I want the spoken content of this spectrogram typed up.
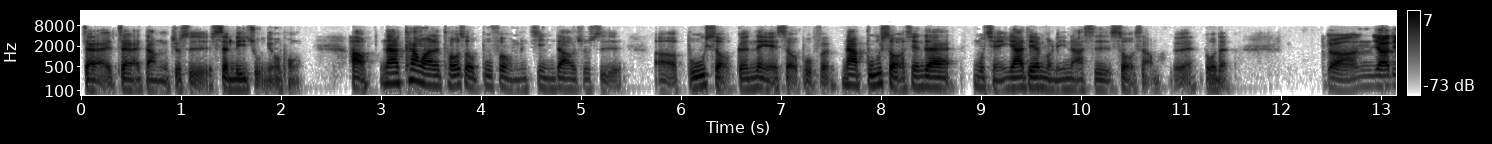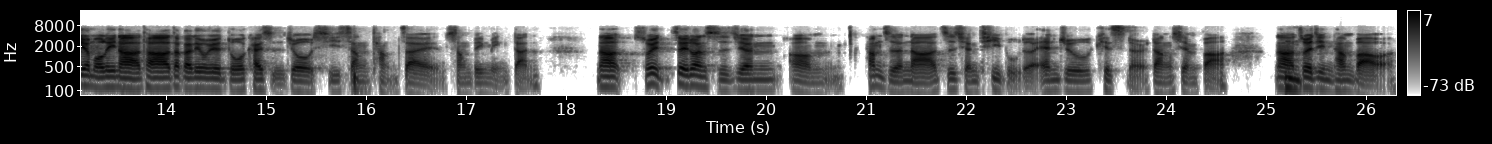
再来再来当就是胜利主牛棚。好，那看完了投手部分，我们进到就是呃捕手跟内野手部分。那捕手现在目前亚迪莫利纳是受伤嘛，对不对？多等。对啊，亚迪莫利纳他大概六月多开始就膝伤躺在伤病名单。那所以这段时间，嗯，他们只能拿之前替补的 Andrew Kistner 当先发。那最近他们把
